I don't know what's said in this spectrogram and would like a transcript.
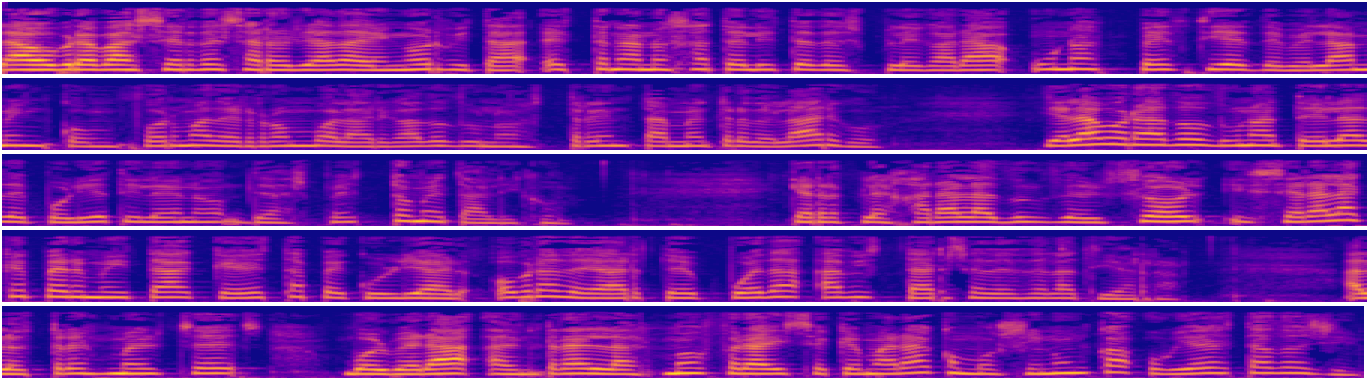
la obra va a ser desarrollada en órbita. Este nanosatélite desplegará una especie de velamen con forma de rombo alargado de unos 30 metros de largo y elaborado de una tela de polietileno de aspecto metálico, que reflejará la luz del Sol y será la que permita que esta peculiar obra de arte pueda avistarse desde la Tierra. A los tres meses volverá a entrar en la atmósfera y se quemará como si nunca hubiera estado allí.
